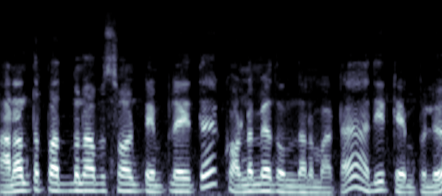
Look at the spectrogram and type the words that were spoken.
అనంత పద్మనాభ స్వామి టెంపుల్ అయితే కొండ మీద ఉందన్నమాట అది టెంపుల్.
